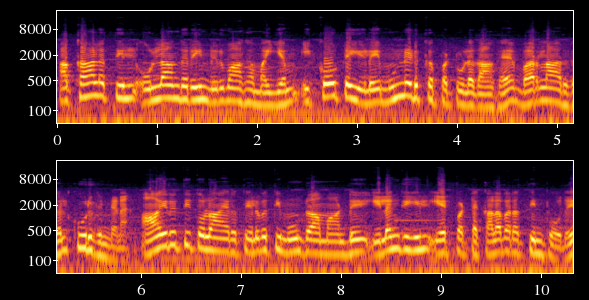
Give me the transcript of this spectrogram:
அக்காலத்தில் ஒல்லாந்தரின் நிர்வாக மையம் இக்கோட்டையிலே முன்னெடுக்கப்பட்டுள்ளதாக வரலாறுகள் கூறுகின்றன. ஆயிரத்தி தொள்ளாயிரத்தி எழுபத்தி மூன்றாம் ஆண்டு இலங்கையில் ஏற்பட்ட கலவரத்தின் போது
